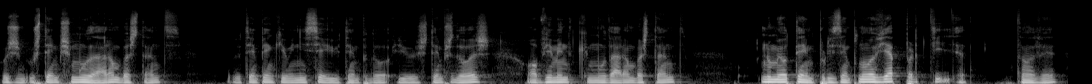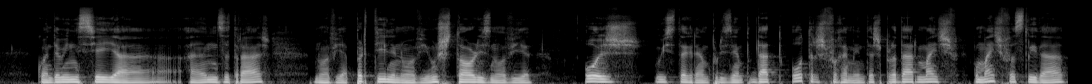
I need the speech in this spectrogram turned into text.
os, os tempos mudaram bastante. Do tempo em que eu iniciei o tempo do, e os tempos de hoje, obviamente que mudaram bastante. No meu tempo, por exemplo, não havia partilha. Estão a ver? Quando eu iniciei há, há anos atrás, não havia partilha, não havia uns stories, não havia. Hoje, o Instagram, por exemplo, dá-te outras ferramentas para dar mais, com mais facilidade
